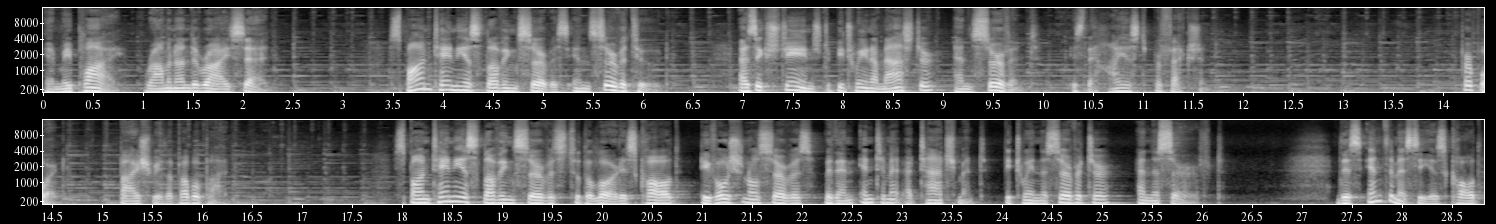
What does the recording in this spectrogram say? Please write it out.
In reply, Ramananda Rai said, Spontaneous loving service in servitude, as exchanged between a master and servant, is the highest perfection. Purport by Srila Prabhupada. Spontaneous loving service to the Lord is called devotional service with an intimate attachment between the servitor and the served. This intimacy is called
